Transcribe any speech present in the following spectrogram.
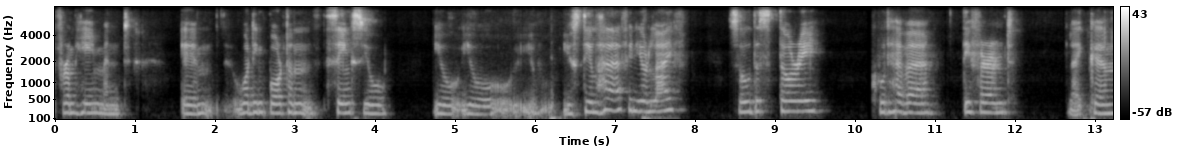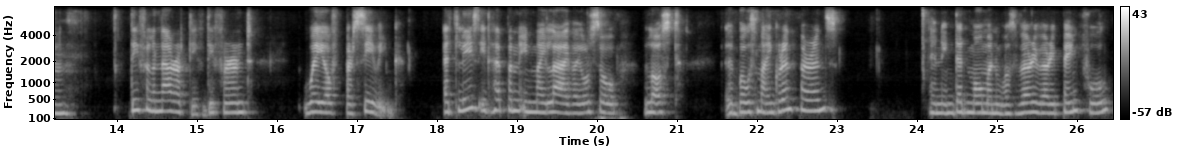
from him and um, what important things you you you you you still have in your life. So the story could have a different like um, different narrative, different way of perceiving. At least it happened in my life. I also lost uh, both my grandparents, and in that moment was very very painful.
